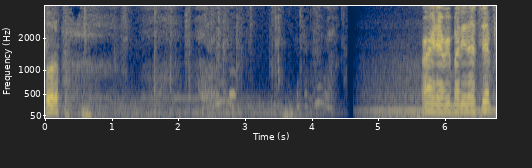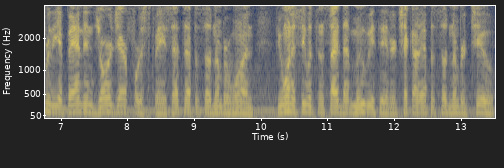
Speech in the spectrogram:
It up. All right, everybody, that's it for the abandoned George Air Force Base. That's episode number one. If you want to see what's inside that movie theater, check out episode number two.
